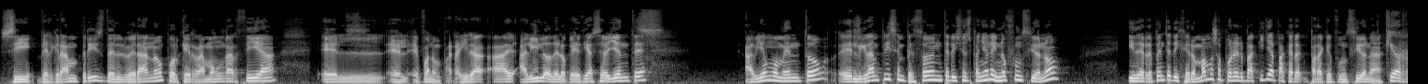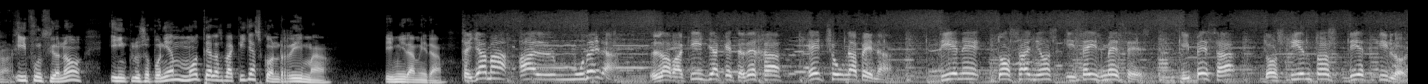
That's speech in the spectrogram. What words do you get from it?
Sí, del Grand Prix del verano, porque Ramón García, el, el- eh, bueno, para ir a- a- al hilo de lo que decía ese oyente, había un momento, el Grand Prix empezó en televisión española y no funcionó. Y de repente dijeron, vamos a poner vaquilla para que, para que funcione. Qué horror. Y funcionó. Incluso ponían mote a las vaquillas con rima. Y mira, mira. Se llama Almudena, la vaquilla que te deja hecho una pena. Tiene dos años y seis meses y pesa 210 kilos.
